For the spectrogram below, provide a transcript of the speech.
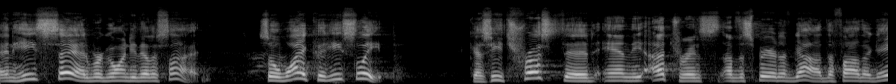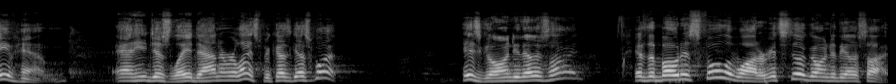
And He said, We're going to the other side. So why could He sleep? Because He trusted in the utterance of the Spirit of God the Father gave Him. And He just laid down and relaxed because guess what? He's going to the other side. If the boat is full of water, it's still going to the other side.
